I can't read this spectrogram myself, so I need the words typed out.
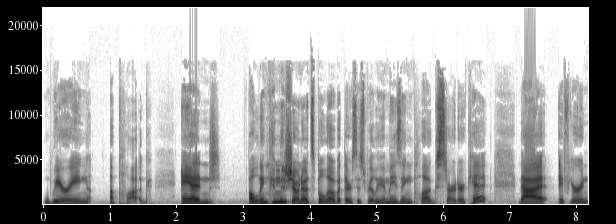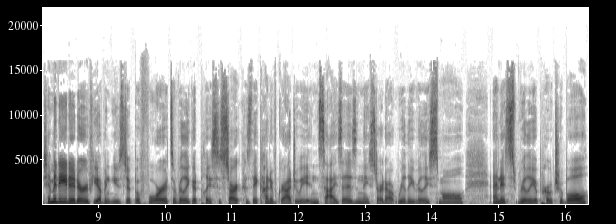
wearing a plug. And I'll link in the show notes below, but there's this really amazing plug starter kit that if you're intimidated or if you haven't used it before, it's a really good place to start because they kind of graduate in sizes and they start out really, really small and it's really approachable.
